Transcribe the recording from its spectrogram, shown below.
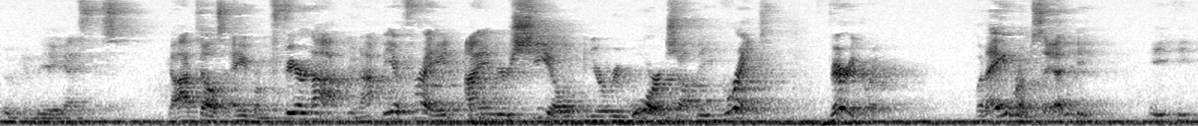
Who can be against us? God tells Abram, Fear not, do not be afraid. I am your shield, and your reward shall be great, very great. But Abram said, he, he, he,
